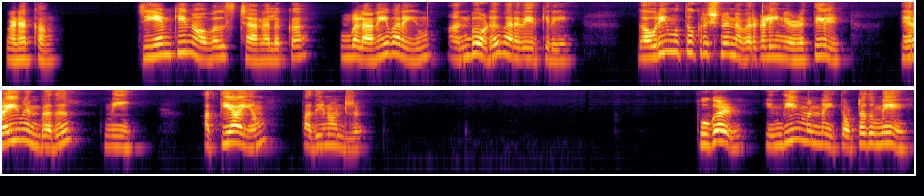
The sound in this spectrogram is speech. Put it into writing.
வணக்கம். ஜிஎம்கே நாவல்ஸ் சேனலுக்கு உங்கள் அனைவரையும் அன்போடு வரவேற்கிறேன். கௌரி முத்துகிருஷ்ணன் அவர்களின் எழுத்தில் நிறைவென்பது நீ. அத்தியாயம் பதினொன்று. புகழ் இந்திய மண்ணை தொட்டதுமே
